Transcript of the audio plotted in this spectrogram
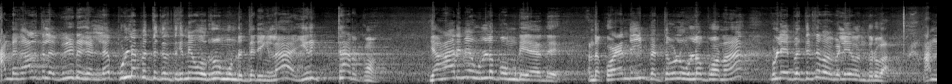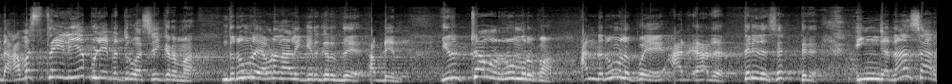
அந்த காலத்தில் வீடுகளில் புள்ள பெற்றுக்கிறதுக்குன்னே ஒரு ரூம் உண்டு தெரியுங்களா? இருட்டாக இருக்கும். யாருமே உள்ளே போக முடியாது. அந்த குழந்தையும் பெற்றவளும் உள்ளே போனால் பிள்ளைய பெற்றுட்டு அவள் வெளியே வந்துடுவா அந்த அவஸ்தையிலேயே பிள்ளைய பெற்றுருவா சீக்கிரமா. இந்த ரூமில் எவ்வளோ நாளைக்கு இருக்கிறது அப்படின்னு. இருட்டாக ஒரு ரூம் இருக்கும். அந்த ரூமில் போய் அது அது தெரியுது சார் தெரியுது. இங்கே தான் சார்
